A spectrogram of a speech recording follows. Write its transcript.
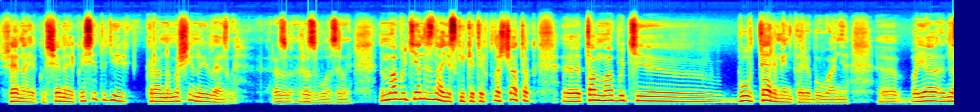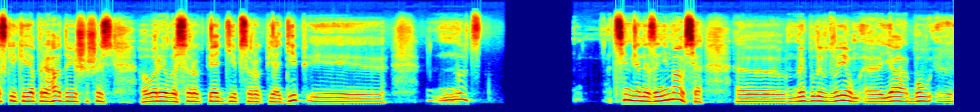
Ще на якусь, ще на якусь, і тоді кран на машину і везли, роз- розвозили. Ну, мабуть, я не знаю, скільки тих площадок. Е, Там, мабуть, е, був термін перебування. Е, Бо я, наскільки я пригадую, що щось говорилось 45 діб, 45 діб. І, ну, Цим я не займався. Е, Ми були вдвоєм. Е, Я був е,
